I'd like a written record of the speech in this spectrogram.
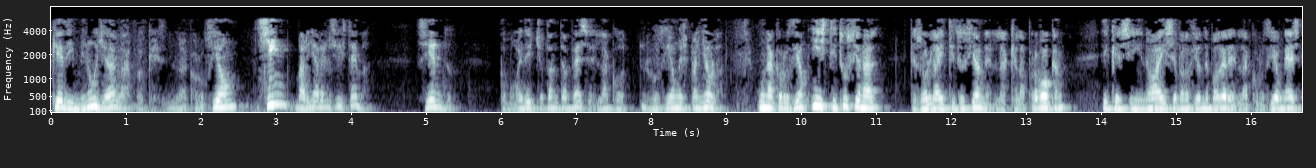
que disminuya la, corrupción sin variar el sistema, siendo, como he dicho tantas veces, la corrupción española una corrupción institucional, que son las instituciones las que la provocan, y que si no hay separación de poderes, la corrupción es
